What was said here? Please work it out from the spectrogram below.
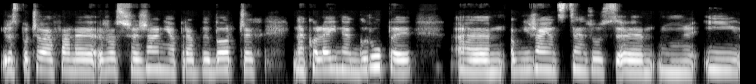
i rozpoczęła falę rozszerzania praw wyborczych na kolejne grupy, obniżając cenzus i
